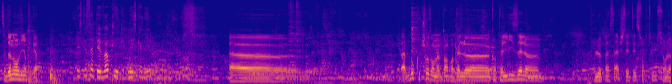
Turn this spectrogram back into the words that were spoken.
ça donne envie en tout cas. Qu'est-ce que ça t'évoque l'es- l'escalier? Euh, bah, beaucoup de choses en même temps. Quand elle, euh, quand elle lisait le, le passage, c'était surtout sur le,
